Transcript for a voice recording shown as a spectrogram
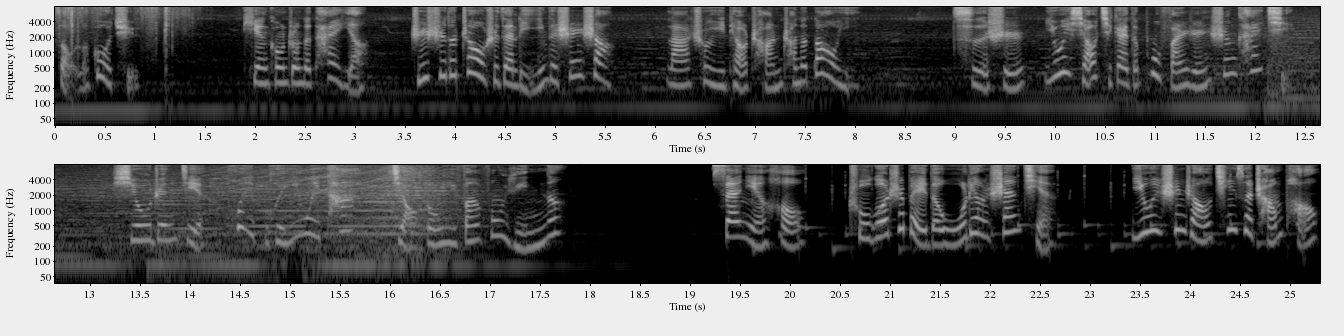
走了过去。天空中的太阳直直地照射在李英的身上，拉出一条长长的倒影。此时，一位小乞丐的不凡人生开启，修真界会不会因为他搅动一番风云呢？三年后，楚国之北的无量山前，一位身着青色长袍、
